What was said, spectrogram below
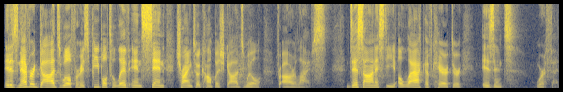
It is never God's will for his people to live in sin trying to accomplish God's will for our lives. Dishonesty, a lack of character, isn't worth it.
